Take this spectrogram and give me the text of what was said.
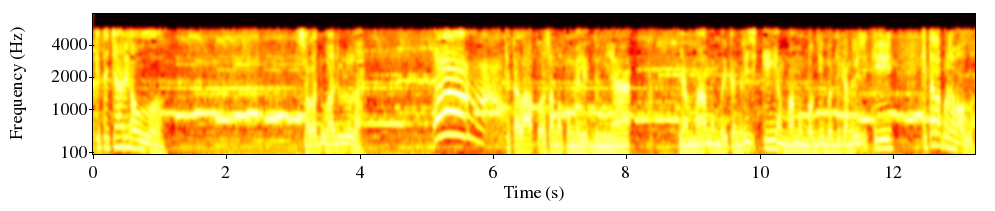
kita cari Allah. Salat duha dulu lah. Kita lapor sama pemilik dunia yang mau memberikan rizki, yang mau membagi-bagikan rizki. Kita lapor sama Allah.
